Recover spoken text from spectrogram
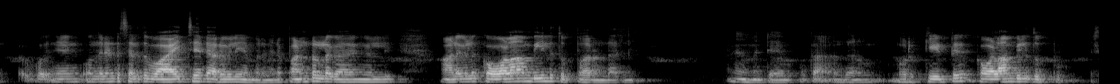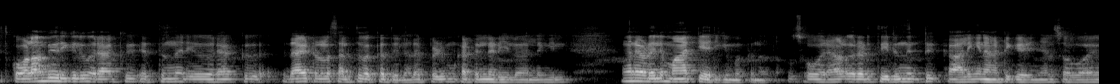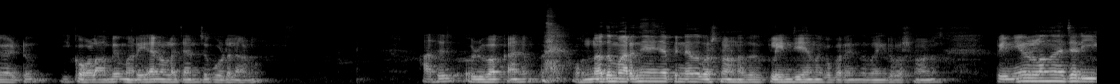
ഞാൻ ഒന്ന് രണ്ട് സ്ഥലത്ത് വായിച്ചതിന്റെ അറിവിൽ ഞാൻ പറഞ്ഞുതരാം. പണ്ടുള്ള കാലങ്ങളിൽ ആളുകൾ കോളാമ്പിയിൽ തുപ്പാറുണ്ടായിരുന്നു. മറ്റേ എന്താണ് മുറുക്കിയിട്ട് കോളാമ്പിയിൽ തുപ്പും. പക്ഷെ കോളാമ്പി ഒരിക്കലും ഒരാൾക്ക് എത്തുന്ന ഒരാൾക്ക് ഇതായിട്ടുള്ള സ്ഥലത്ത് വെക്കത്തില്ല. അതെപ്പോഴും കട്ടിലിന്റെ അടിയിലോ അല്ലെങ്കിൽ അങ്ങനെ എവിടെയെങ്കിലും മാറ്റിയായിരിക്കും വെക്കുന്നത്. അപ്പോൾ സോ ഒരാൾ ഒരിടത്ത് ഇരുന്നിട്ട് കാലിങ്ങനെ ആട്ടിക്കഴിഞ്ഞാൽ സ്വാഭാവികമായിട്ടും ഈ കോളാമ്പി മറിയാനുള്ള ചാൻസ് കൂടുതലാണ്. അത് ഒഴിവാക്കാനും ഒന്നത് മറിഞ്ഞു കഴിഞ്ഞാൽ പിന്നെ അത് പ്രശ്നമാണ്. അത് ക്ലീൻ ചെയ്യാന്നൊക്കെ പറയുന്നത് ഭയങ്കര പ്രശ്നമാണ്. പിന്നീടുള്ളതെന്ന് വെച്ചാൽ ഈ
